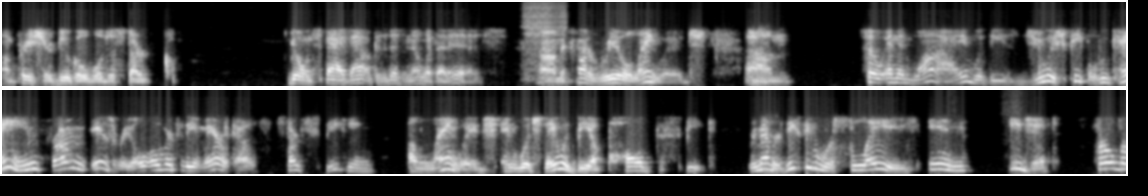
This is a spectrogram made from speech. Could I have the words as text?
I'm pretty sure Google will just start going spaz out because it doesn't know what that is. Um, it's not a real language. Hmm. Um, so, and then why would these Jewish people who came from Israel over to the Americas start speaking a language in which they would be appalled to speak? Remember, these people were slaves in Egypt for over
